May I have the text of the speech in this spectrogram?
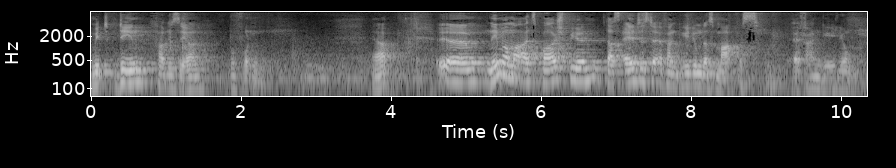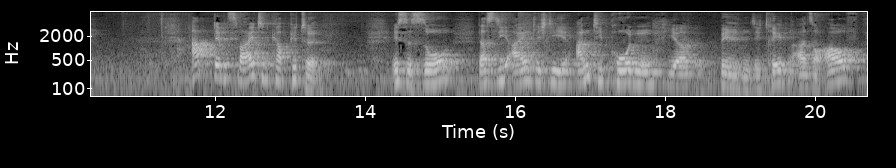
mit den Pharisäern befunden. Ja. Äh, nehmen wir mal als Beispiel das älteste Evangelium, das Markus-Evangelium. Ab dem zweiten Kapitel ist es so, dass die eigentlich die Antipoden hier bilden. Sie treten also auf.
